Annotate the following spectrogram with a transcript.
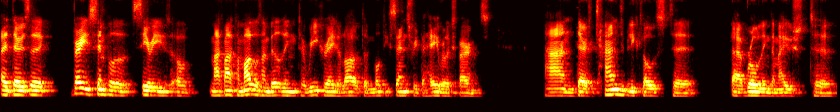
Uh, there's a very simple series of mathematical models I'm building to recreate a lot of the multisensory behavioral experiments. And they're tangibly close to uh, rolling them out to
